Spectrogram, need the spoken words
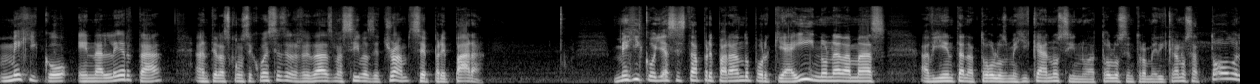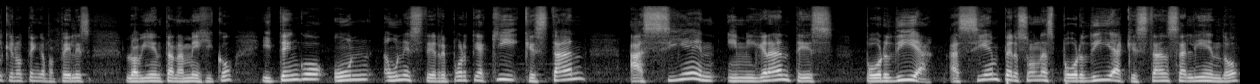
México, en alerta ante las consecuencias de las redadas masivas de Trump, se prepara. México ya se está preparando porque ahí no nada más avientan a todos los mexicanos, sino a todos los centroamericanos, a todo el que no tenga papeles, lo avientan a México. Y tengo un, un este, reporte aquí que están a 100 inmigrantes por día, a 100 personas por día que están saliendo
